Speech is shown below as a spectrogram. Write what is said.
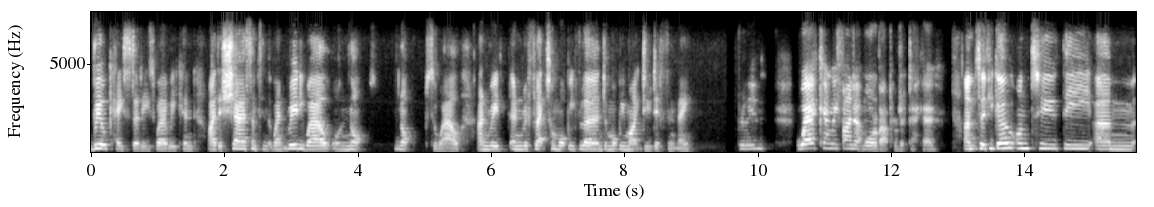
real case studies where we can either share something that went really well or not not so well and read and reflect on what we've learned and what we might do differently. Brilliant where can we find out more about Project Echo? Um, so if you go onto the um,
